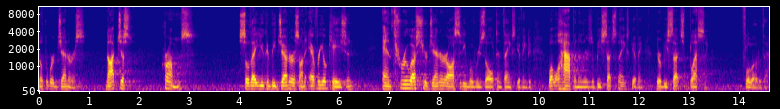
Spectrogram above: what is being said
note the word generous, not just crumbs, so that you can be generous on every occasion, and through us, your generosity will result in thanksgiving. What will happen? And there will be such thanksgiving, there will be such blessing flow out of that.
